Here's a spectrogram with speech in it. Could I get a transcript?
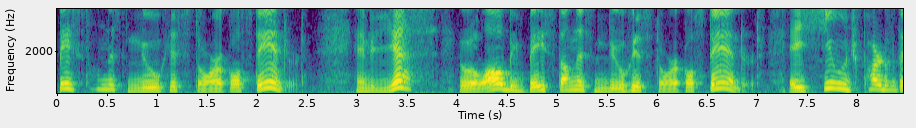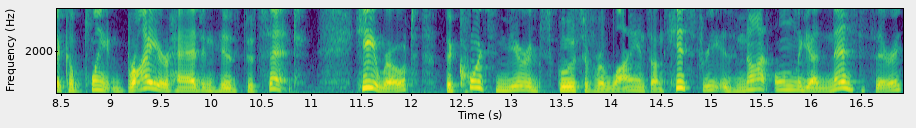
based on this new historical standard. And yes, it will all be based on this new historical standard, a huge part of the complaint Breyer had in his dissent. He wrote, the court's near exclusive reliance on history is not only unnecessary,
